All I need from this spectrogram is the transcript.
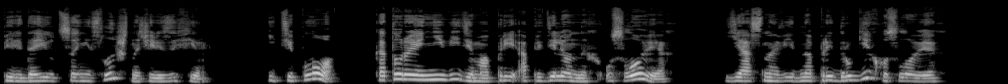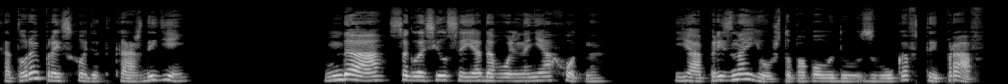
передаются неслышно через эфир. И тепло, которое невидимо при определенных условиях, ясно видно при других условиях, которые происходят каждый день. «Да», — согласился я довольно неохотно. «Я признаю, что по поводу звуков ты прав.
